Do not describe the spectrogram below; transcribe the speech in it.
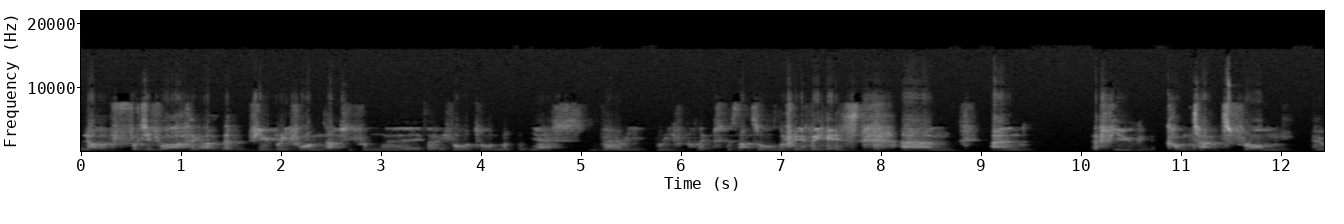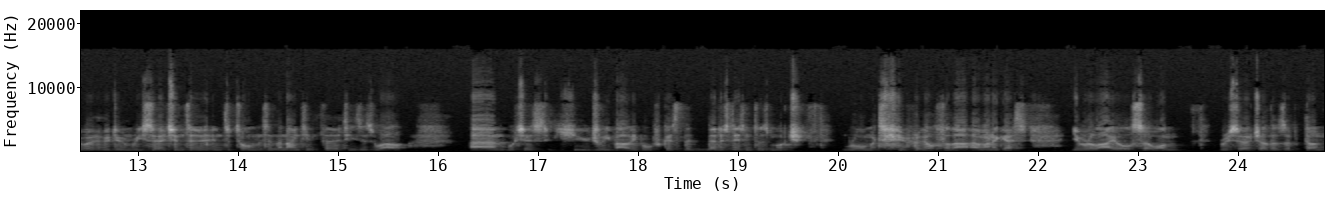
not footage. Well, I think a few brief ones actually from the 34 tournament. Yes, very brief clips because that's all there really is, um, and a few contacts from who are, who are doing research into into tournaments in the 1930s as well um, which is hugely valuable because there just isn't as much raw material for that. I mean, I guess you rely also on research others have done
